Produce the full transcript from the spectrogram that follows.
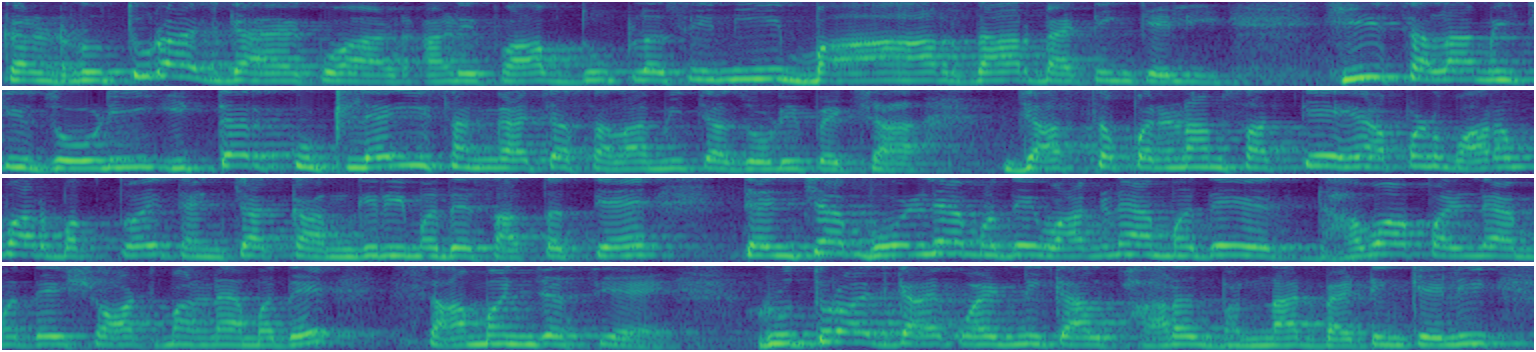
कारण ऋतुराज गायकवाड आणि फाफ दुप्लसीनी बारदार बॅटिंग केली. ही सलामीची जोडी इतर कुठल्याही संघाच्या सलामीच्या जोडीपेक्षा जास्त परिणाम साधते हे आपण वारंवार बघतोय. त्यांच्या कामगिरीमध्ये सातत्य आहे. त्यांच्या बोलण्यामध्ये वागण्यामध्ये धावा पडण्यामध्ये शॉट मारण्यामध्ये सामंजस्य आहे. ऋतुराज गायकवाडनी काल फारच भन्नाट बॅटिंग केली.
